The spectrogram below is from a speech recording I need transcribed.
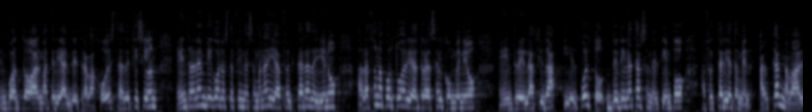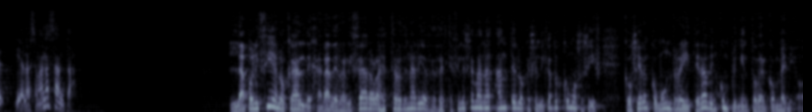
en cuanto al material de trabajo. Esta decisión entrará en vigor este fin de semana y afectará de lleno a la zona portuaria tras el convenio entre la ciudad y el puerto. De dilatarse en el tiempo, afectaría también al carnaval y a la Semana Santa. La policía local dejará de realizar horas extraordinarias desde este fin de semana ante lo que sindicatos como SESIF consideran como un reiterado incumplimiento del convenio.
